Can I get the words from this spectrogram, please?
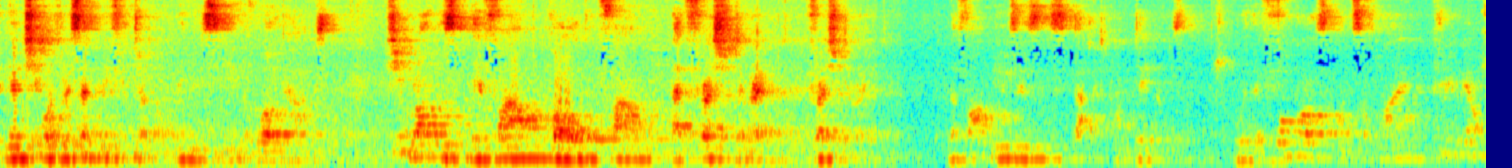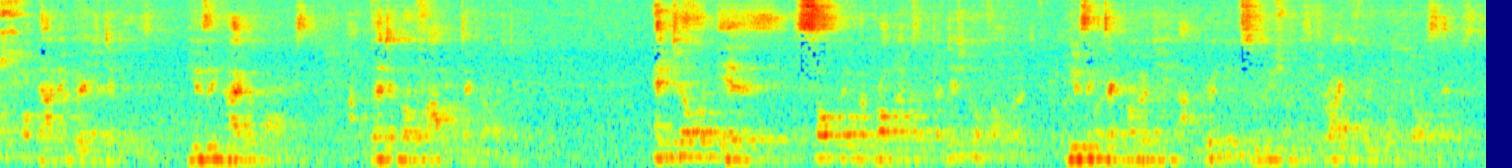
again, she was recently featured on BBC, The World House. She runs a farm called Farm at Fresh Direct. Fresh Direct. The farm uses stacked containers with a focus on supplying premium organic vegetables using hydroponics and vertical farming technology. Angel is solving the problems of traditional farmers using technology and bringing solutions right people's doorsteps.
